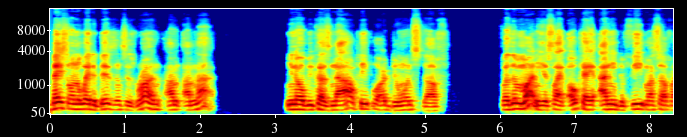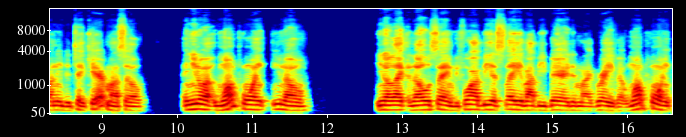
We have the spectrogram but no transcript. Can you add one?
based on the way the business is run, I'm I'm not. You know, because now people are doing stuff for the money. It's like, okay, I need to feed myself, I need to take care of myself. And you know, at one point, you know, you know, like the old saying, before I be a slave, I be buried in my grave. At one point,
